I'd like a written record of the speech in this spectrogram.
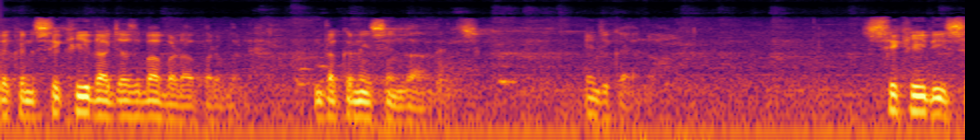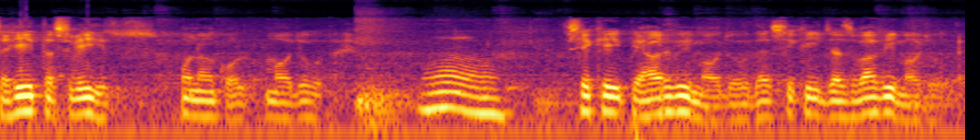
ਲੇਕਿਨ ਸਿੱਖੀ ਦਾ ਜਜ਼ਬਾ ਬੜਾ ਪ੍ਰਬਲ ਹੈ ਦੱਖਣੀ ਸਿੰਘਾਂ ਦੇ ਵਿੱਚ। ਇੰਜ ਕਹਿ ਲਓ, ਸਿੱਖੀ ਦੀ ਸਹੀ ਤਸਵੀਰ ਉਹਨਾਂ ਕੋਲ ਮੌਜੂਦ ਹੈ। ਹੂੰ। ਸਿੱਖੀ ਪਿਆਰ ਵੀ ਮੌਜੂਦ ਹੈ, ਸਿੱਖੀ ਜਜ਼ਬਾ ਵੀ ਮੌਜੂਦ ਹੈ।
